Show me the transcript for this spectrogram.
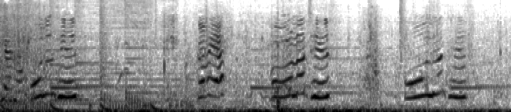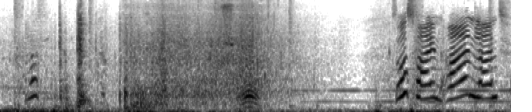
Diana. Hol und hilf. Komm her. Hol und hilf. Hol und hilf. Los. So ist fein. An Land.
